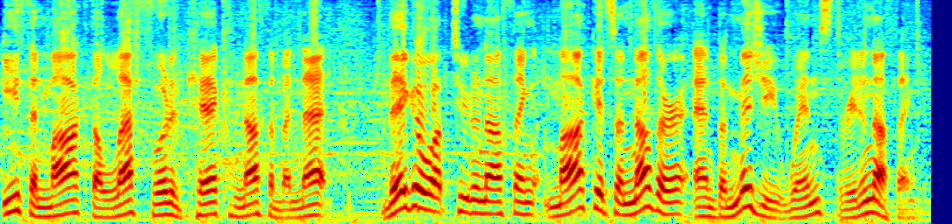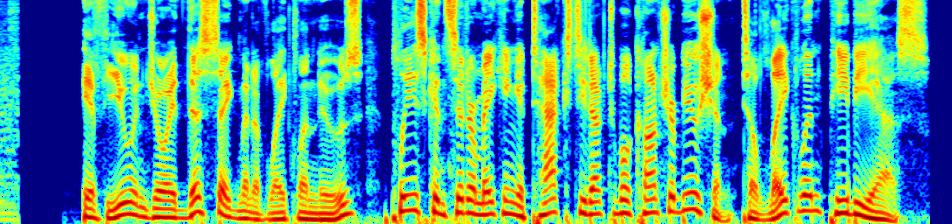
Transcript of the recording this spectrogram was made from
Ethan Mock, the left-footed kick, nothing but net. They go up 2 to nothing. Mock gets another, and Bemidji wins 3 to nothing. If you enjoyed this segment of Lakeland News, please consider making a tax-deductible contribution to Lakeland PBS.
